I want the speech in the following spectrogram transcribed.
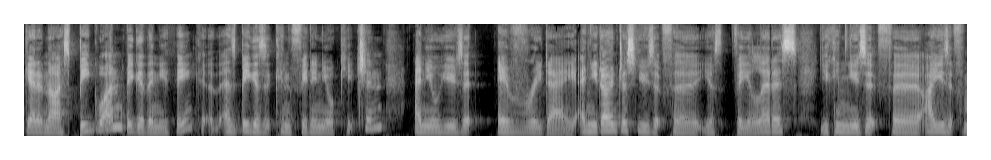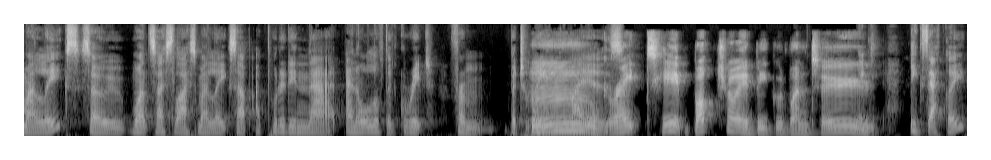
get a nice big one, bigger than you think, as big as it can fit in your kitchen, and you'll use it every day. And you don't just use it for your for your lettuce. You can use it for I use it for my leeks. So once I slice my leeks up, I put it in that, and all of the grit from between Mm, layers. Great tip. Bok choy would be a good one too. Exactly.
